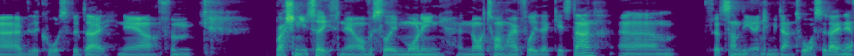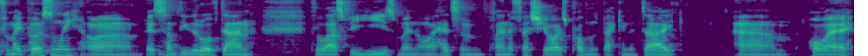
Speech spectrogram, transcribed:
uh, over the course of a day. Now, from brushing your teeth. Now, obviously, morning and night time, hopefully that gets done. Um, that's something that can be done twice a day. Now, for me personally, uh, something that I've done for the last few years when I had some plantar fasciitis problems back in the day. Um, I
